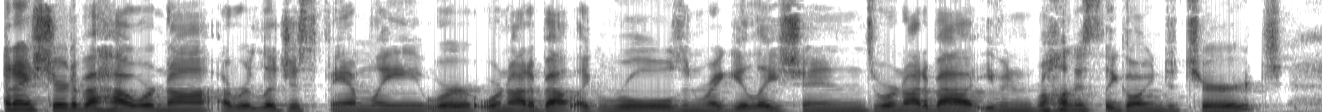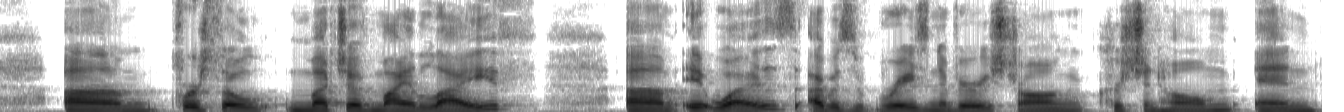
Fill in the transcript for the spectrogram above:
and I shared about how we're not a religious family. We're we're not about like rules and regulations. We're not about even honestly going to church. Um, for so much of my life, um, it was I was raised in a very strong Christian home and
